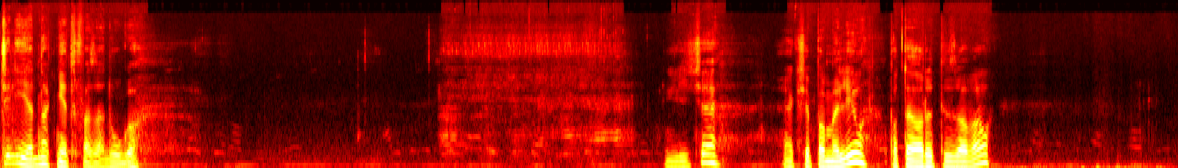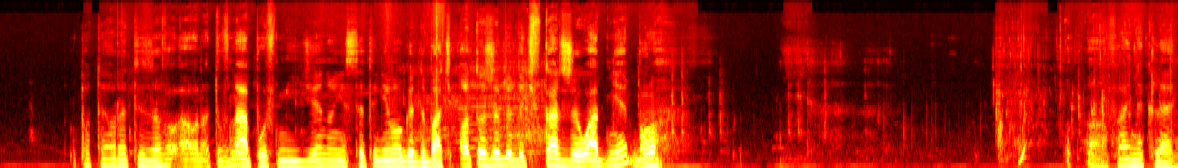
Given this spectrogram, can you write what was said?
Czyli jednak nie trwa za długo. Widzicie? Jak się pomylił, poteoretyzował. Poteoretyzował, a ona tu w napływ mi idzie. No niestety nie mogę dbać o to, żeby być w kadrze ładnie, bo... O, fajny kleń.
